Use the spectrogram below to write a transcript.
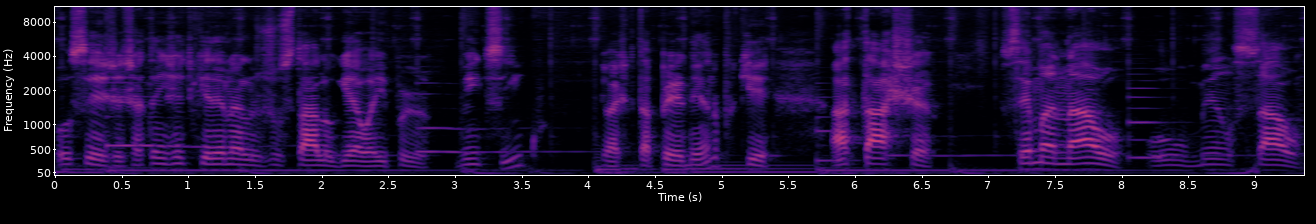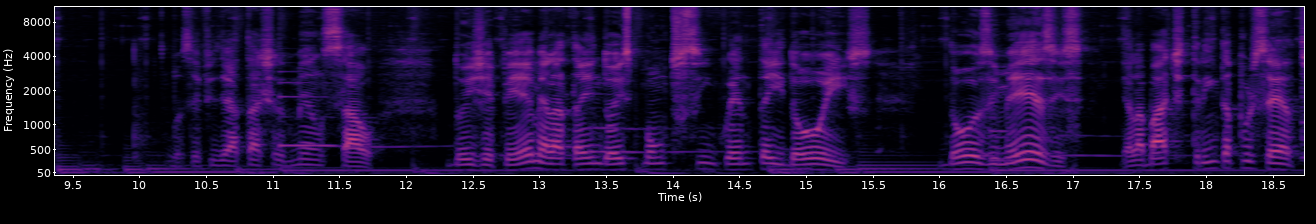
ou seja, já tem gente querendo ajustar aluguel aí por 25%. Eu acho que está perdendo, porque a taxa semanal ou mensal, você fizer a taxa mensal do IGPM, ela está em 2,52. 12 meses, ela bate 30%,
